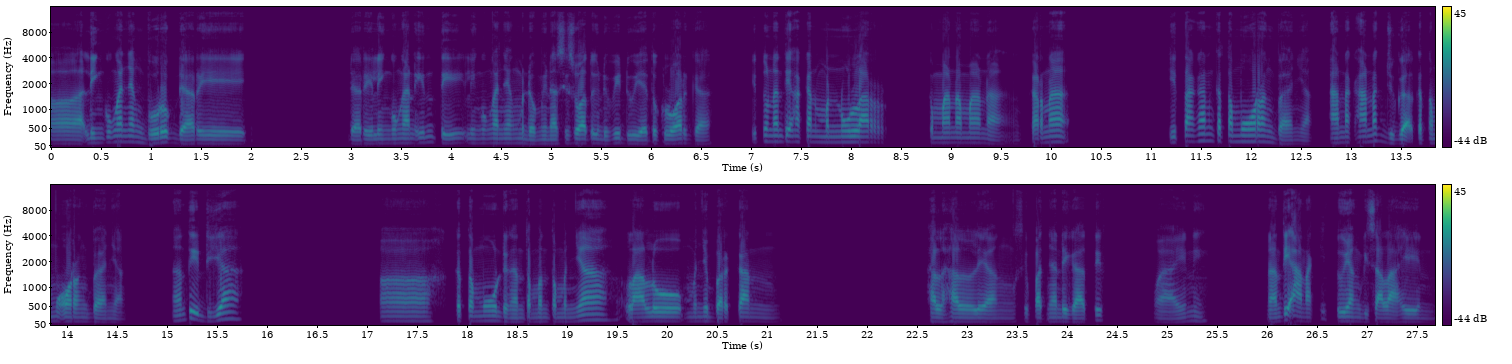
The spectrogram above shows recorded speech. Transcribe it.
uh, lingkungan yang buruk dari dari lingkungan inti, lingkungan yang mendominasi suatu individu yaitu keluarga, itu nanti akan menular ke mana-mana. Karena kita kan ketemu orang banyak, anak-anak juga ketemu orang banyak. Nanti dia uh, ketemu dengan teman-temannya lalu menyebarkan hal-hal yang sifatnya negatif. Wah ini. Nanti anak itu yang disalahin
